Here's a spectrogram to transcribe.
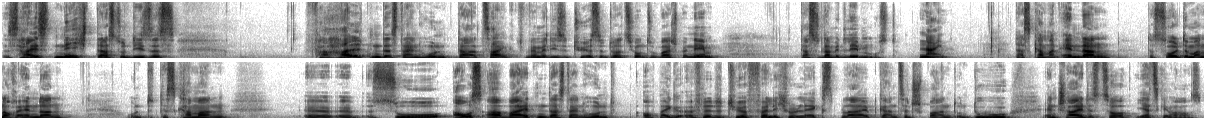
Es heißt nicht, dass du dieses Verhalten, das dein Hund da zeigt, wenn wir diese Türsituation zum Beispiel nehmen, dass du damit leben musst. Nein. Das kann man ändern, das sollte man auch ändern und das kann man äh, äh, so ausarbeiten, dass dein Hund auch bei geöffneter Tür völlig relaxed bleibt, ganz entspannt und du entscheidest so, jetzt gehen wir raus.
